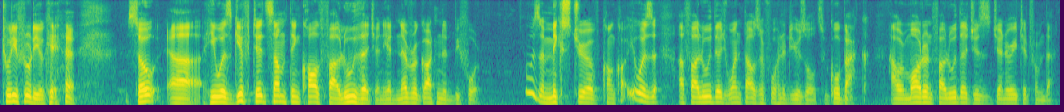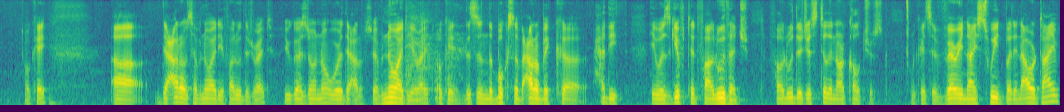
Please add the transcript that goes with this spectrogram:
Tutti frutti, okay? So uh, he was gifted something called faludaj, and he had never gotten it before. It was a mixture of conco- It was a, a faludaj 1,400 years old. So go back. Our modern faludaj is generated from that. Okay. Uh, the Arabs have no idea faludaj, right? You guys don't know where the Arabs. You have no idea, right? Okay. This is in the books of Arabic uh, hadith. He was gifted faludaj. Faludaj is still in our cultures. Okay, it's a very nice sweet, but in our time,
